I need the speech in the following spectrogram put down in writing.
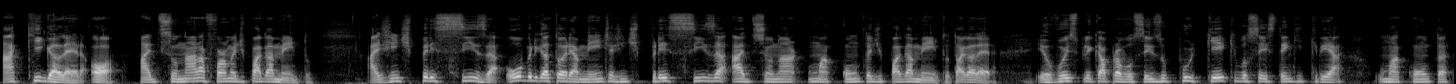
Aqui, galera, ó, adicionar a forma de pagamento. A gente precisa, obrigatoriamente, a gente precisa adicionar uma conta de pagamento, tá, galera? Eu vou explicar para vocês o porquê que vocês têm que criar uma conta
